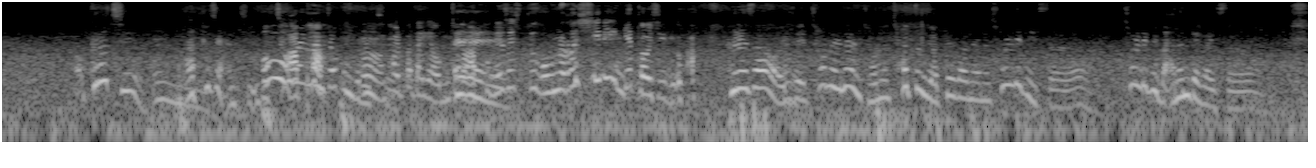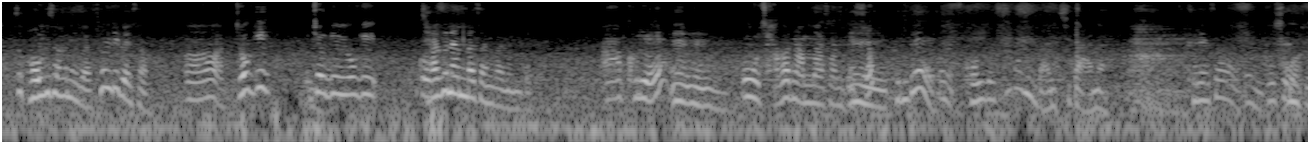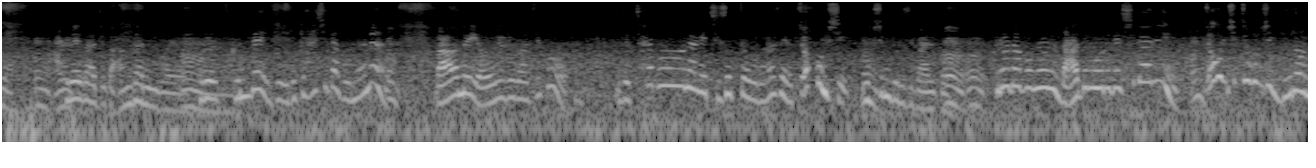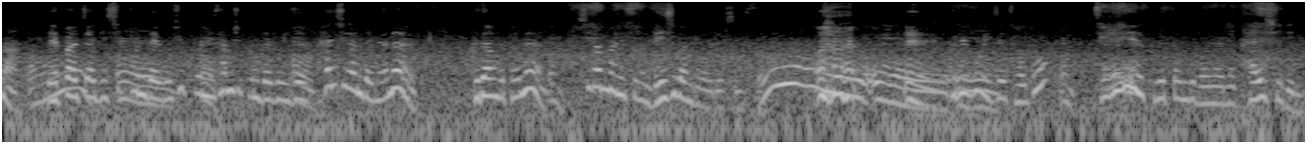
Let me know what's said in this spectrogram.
어, 그렇지. 응. 아프지 않지. 이제 어, 처음에는 아파. 조금 그렇지. 응, 발바닥이 엄청 네. 그래서 또 오늘은 시리인 게 더 시려. 그래서 이제 처음에는 저는 저쪽 옆에 가면은 솔잎이 있어요. 솔잎이 많은 데가 있어요. 그래서 거기서 하는 거야. 솔잎에서. 아, 저기, 저기, 여기. 그- 작은 한마산 가는데. 아, 그래? 예, 예. 오, 작은 안마산 예, 됐어? 근데 응. 거기가 사람이 많지가 않아. 그래서 응, 안 무서워. 좋아. 응, 안 그래가지고 안 가는 거예요. 음. 그래, 근데 이제 이렇게 하시다 보면은 응. 마음의 여유를 가지고 이제 차분하게 지속적으로 하세요. 조금씩 응. 욕심 부리지 말고. 응, 응. 그러다 보면 나도 모르게 시간이 응. 조금씩 조금씩 늘어나. 어. 몇 발짝이 10분 응. 되고 10분이 응. 30분 되고 이제 응. 1시간 되면은 그 다음부터는 응. 시간만 있으면 4시간도 걸릴 수 있어요. 네, 그리고 이제 저도 응. 제일 그랬던 게 뭐냐면 발시림.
